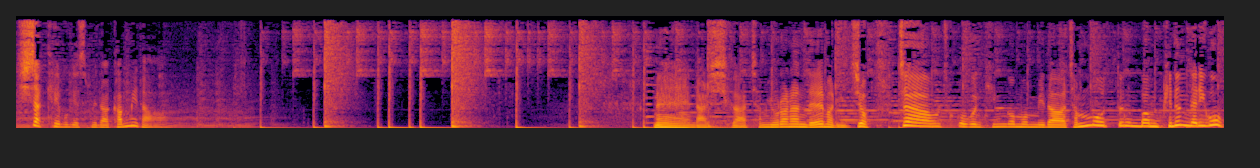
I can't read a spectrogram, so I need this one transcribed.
시작해 보겠습니다. 갑니다. 네, 날씨가 참 요란한데 말이죠. 자, 오늘 첫 곡은 김건모입니다. 잠 못 드는 밤 비는 내리고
